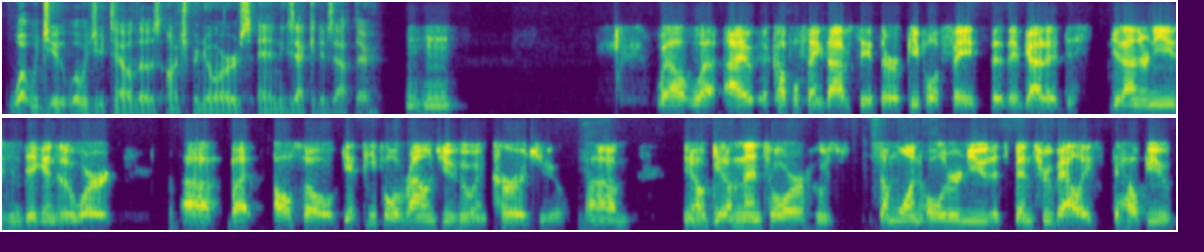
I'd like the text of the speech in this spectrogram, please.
what would you what would you tell those entrepreneurs and executives out there? hmm Well, what I a couple things. Obviously, if there are people of faith, that they've got to just get on their knees and dig into the Word. Uh, but also get people around you who encourage you. Um, you know, get a mentor who's someone older than you that's been through valleys to help you.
